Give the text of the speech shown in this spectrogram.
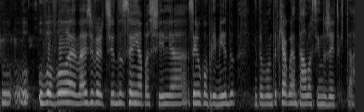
O, o, o, vovô é mais divertido sem a pastilha, sem o comprimido, então vamos ter que aguentá-lo assim do jeito que está.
